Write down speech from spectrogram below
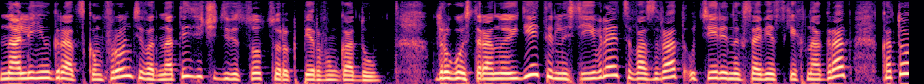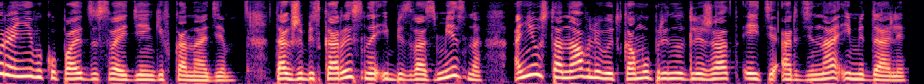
на Ленинградском фронте в 1941 году. С другой стороны, стороной их деятельности является возврат утерянных советских наград, которые они выкупают за свои деньги в Канаде. Также бескорыстно и безвозмездно они устанавливают, кому принадлежат эти ордена и медали,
